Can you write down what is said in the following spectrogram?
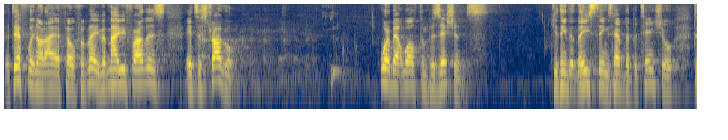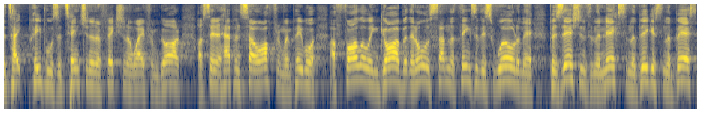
So definitely not AFL for me, but maybe for others, it's a struggle. What about wealth and possessions? Do you think that these things have the potential to take people's attention and affection away from God? I've seen it happen so often when people are following God, but then all of a sudden the things of this world and their possessions and the next and the biggest and the best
